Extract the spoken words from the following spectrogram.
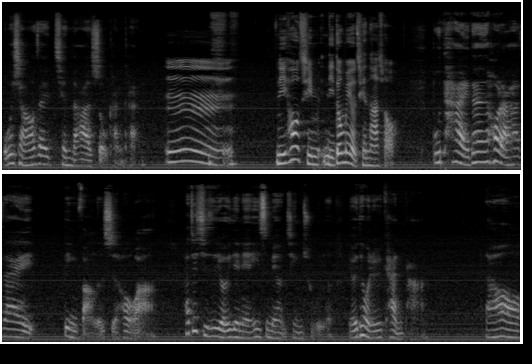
我想要再牵着他的手看看。嗯，你后期你都没有牵他手？不太。但是后来他在病房的时候啊，他就其实有一点点意识没有很清楚了。有一天我就去看他，然后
